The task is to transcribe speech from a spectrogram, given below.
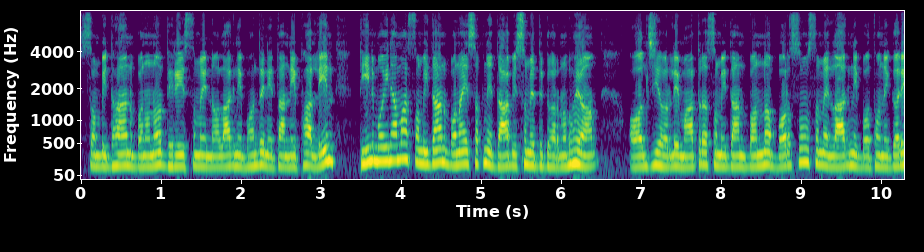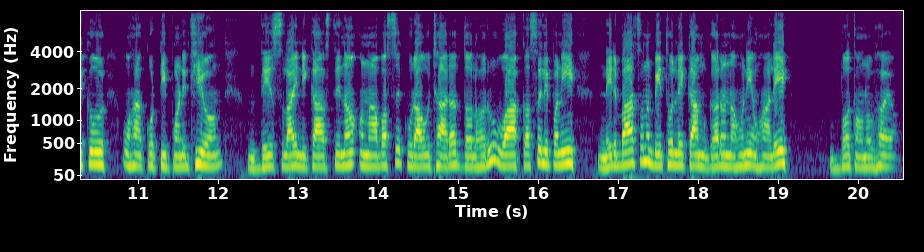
संविधान बनाउन धेरै समय नलाग्ने भन्दै नेता नेपालले तीन महिनामा संविधान बनाइसक्ने दावी समेत गर्नुभयो। अल्झीहरूले मात्र संविधान बन्न वर्षौं समय लाग्ने बताउने गरेको उहाँको टिप्पणी थियो। देशलाई निकास दिन अनावश्यक कुरा उठाएर दलहरू वा कसैले पनि निर्वाचन बेतोल्ने काम गर्न नहुने उहाँले बताउनुभयो।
